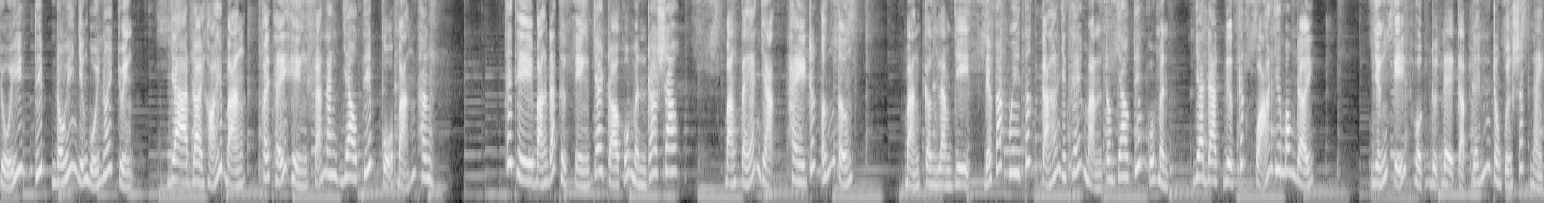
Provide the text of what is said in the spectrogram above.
chuỗi tiếp nối những buổi nói chuyện và đòi hỏi bạn phải thể hiện khả năng giao tiếp của bản thân. Thế thì bạn đã thực hiện vai trò của mình ra sao? Bạn tẻ nhạt hay rất ấn tượng? Bạn cần làm gì để phát huy tất cả những thế mạnh trong giao tiếp của mình và đạt được kết quả như mong đợi? Những kỹ thuật được đề cập đến trong quyển sách này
